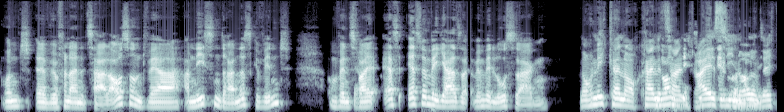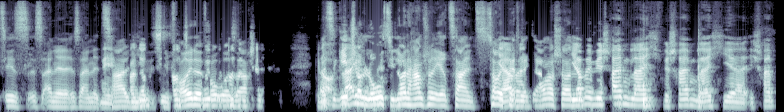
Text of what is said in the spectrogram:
und äh, würfeln eine Zahl aus und wer am nächsten dran ist, gewinnt. Und wenn zwei, erst, erst wenn wir Ja sagen, wenn wir Los sagen. Noch nicht, kein, noch keine Zahlen. Ich 69 weiß, die wir noch 69 ist, ist eine, ist eine Nee, Zahl, die, sonst- die sonst- Freude verursacht. Genau, es geht gleich- schon los. Die Leute haben schon ihre Zahlen. Sorry, Ja, aber- Patrick, da haben wir schon. Ja, aber wir schreiben gleich, wir schreiben gleich hier, ich schreibe,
